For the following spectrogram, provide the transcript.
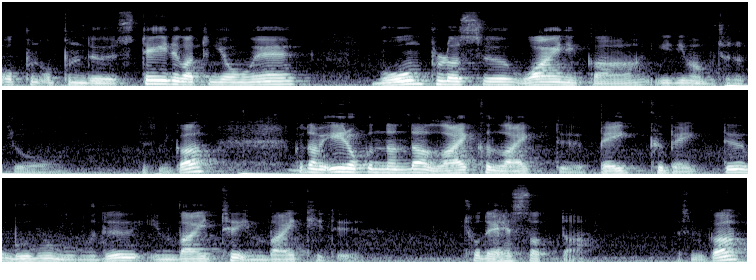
open opened. stayed 같은 경우에 모음 플러스 y니까 ed만 붙여줬죠. 됐습니까? 그 다음에 e로 끝난다. like, liked, bake, baked, move, moved, invite, invited. 초대했었다. 됐습니까?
